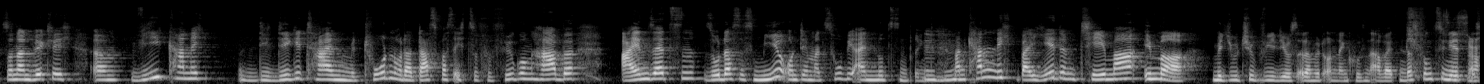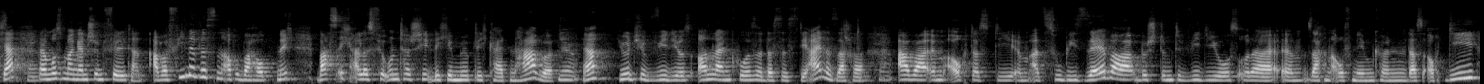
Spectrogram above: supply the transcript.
sondern wirklich, ähm, wie kann ich die digitalen Methoden oder das, was ich zur Verfügung habe, einsetzen, so dass es mir und dem Azubi einen Nutzen bringt. Mhm. Man kann nicht bei jedem Thema immer mit YouTube-Videos oder mit Online-Kursen arbeiten. Das funktioniert nicht, ja? ja? Da muss man ganz schön filtern. Aber viele wissen auch überhaupt nicht, was ich alles für unterschiedliche Möglichkeiten habe. Ja. ja? YouTube-Videos, Online-Kurse, das ist die eine Sache. Stimmt, ja. Aber ähm, auch, dass die ähm, Azubis selber bestimmte Videos oder ähm, Sachen aufnehmen können, dass auch die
